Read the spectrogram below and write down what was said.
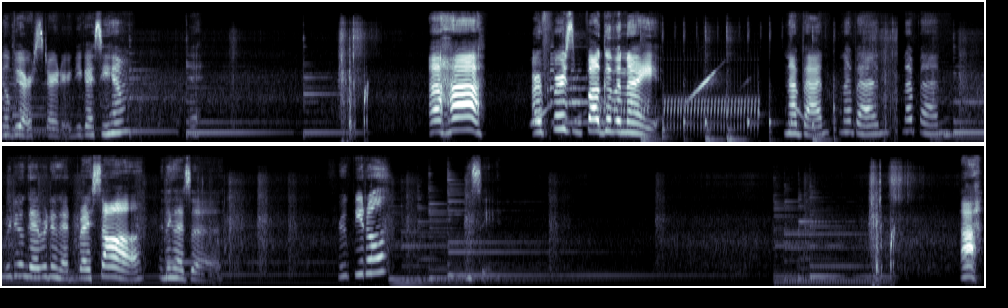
you'll be our starter. Do you guys see him? Aha! Our first bug of the night. Not bad, not bad, not bad. We're doing good, we're doing good. But I saw, I think that's a fruit beetle? Let's see. Ah!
